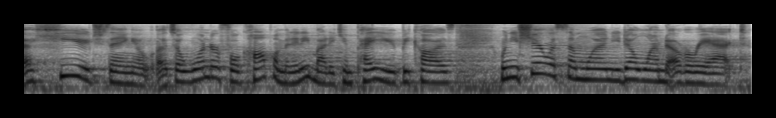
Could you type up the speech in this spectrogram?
a huge thing. It's a wonderful compliment anybody can pay you because when you share with someone, you don't want them to overreact.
